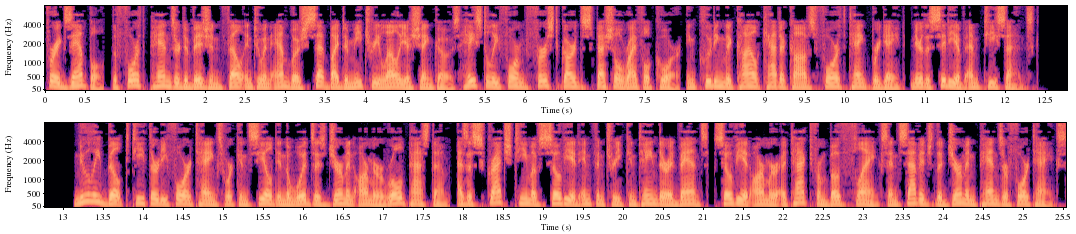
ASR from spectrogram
For example, the 4th Panzer Division fell into an ambush set by Dmitry Lelyashenko's hastily formed 1st Guards Special Rifle Corps, including Mikhail Katukov's 4th Tank Brigade, near the city of Mtsensk. Newly built T-34 tanks were concealed in the woods as German armor rolled past them. As a scratch team of Soviet infantry contained their advance, Soviet armor attacked from both flanks and savaged the German Panzer IV tanks.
